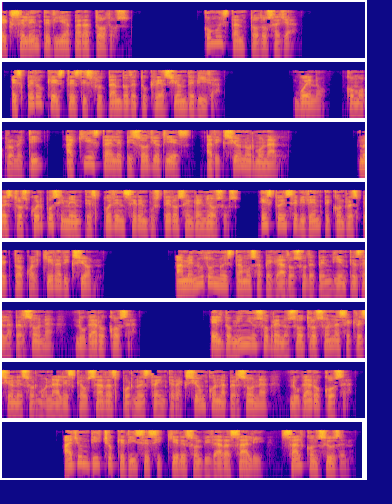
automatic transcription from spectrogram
Excelente día para todos. ¿Cómo están todos allá? Espero que estés disfrutando de tu creación de vida. Bueno, como prometí, aquí está el episodio 10, Adicción hormonal. Nuestros cuerpos y mentes pueden ser embusteros engañosos, esto es evidente con respecto a cualquier adicción. A menudo no estamos apegados o dependientes de la persona, lugar o cosa. El dominio sobre nosotros son las secreciones hormonales causadas por nuestra interacción con la persona, lugar o cosa. Hay un dicho que dice si quieres olvidar a Sally, sal con Susan.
